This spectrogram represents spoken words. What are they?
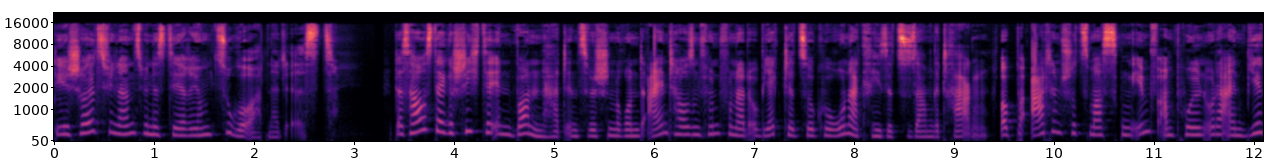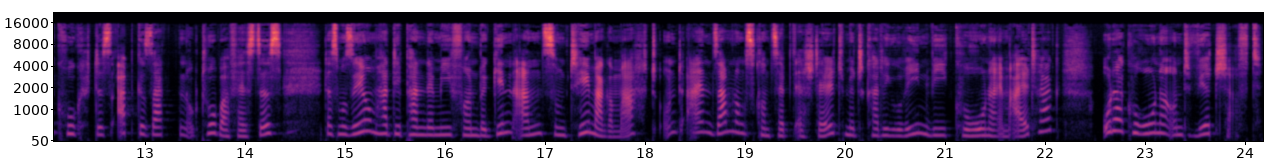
die Scholz Finanzministerium zugeordnet ist. Das Haus der Geschichte in Bonn hat inzwischen rund 1500 Objekte zur Corona-Krise zusammengetragen. Ob Atemschutzmasken, Impfampullen oder ein Bierkrug des abgesagten Oktoberfestes, das Museum hat die Pandemie von Beginn an zum Thema gemacht und ein Sammlungskonzept erstellt mit Kategorien wie Corona im Alltag oder Corona und Wirtschaft.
